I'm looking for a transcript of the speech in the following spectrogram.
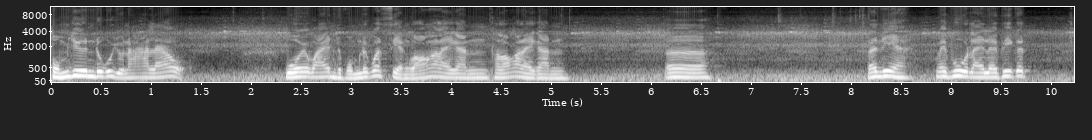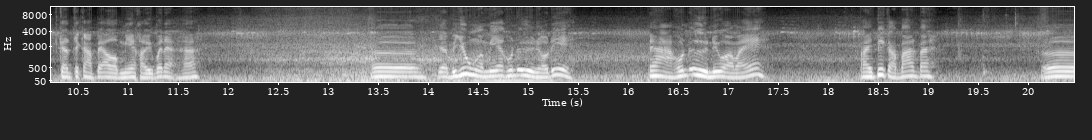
ผมยืนดูอยู่นานแล้วโวยวายผมนึกว่าเสียงร้องอะไรกันทะเลาะอะไรกัน เออ แล้วเนี่ย ไม่พูดอะไรเลยพี่ก็กันจะกลับไปเอากับเมียเขาอีกปะเนี่ยฮะ เออ อย่าไปยุ่งกับเมียคนอื่นเขาดิ ไปหาคนอื่นดีกว่าไหม ไปพี่กลับบ้านไป เออ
